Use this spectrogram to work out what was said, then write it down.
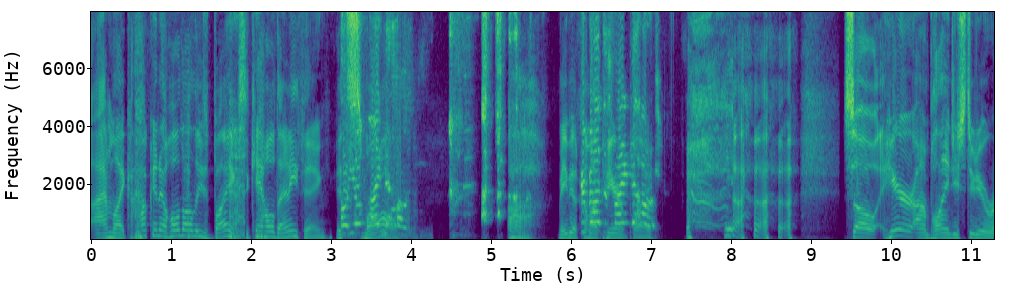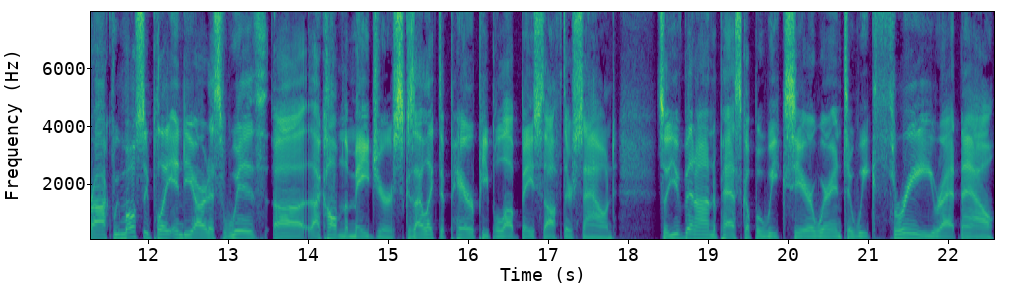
I'm like, how can it hold all these bikes? It can't hold anything. It's Oh, you'll small. find out. Ah, maybe I'll You're come up here and play. so here on Palangi Studio Rock, we mostly play indie artists with uh, I call them the majors because I like to pair people up based off their sound. So you've been on the past couple of weeks here. We're into week three right now.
